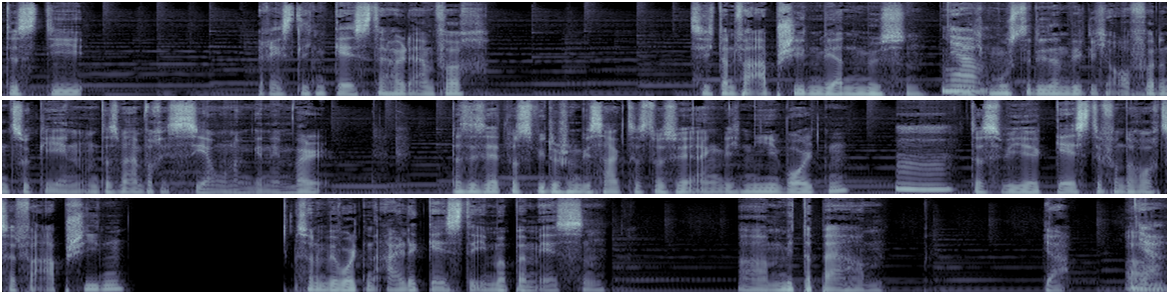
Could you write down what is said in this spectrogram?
dass die restlichen Gäste halt einfach sich dann verabschieden werden müssen. Ja. Und ich musste die dann wirklich auffordern zu gehen und das war einfach sehr unangenehm, weil das ist etwas, wie du schon gesagt hast, was wir eigentlich nie wollten, Mhm. dass wir Gäste von der Hochzeit verabschieden, sondern wir wollten alle Gäste immer beim Essen äh, mit dabei haben. Ja. ähm, Ja.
